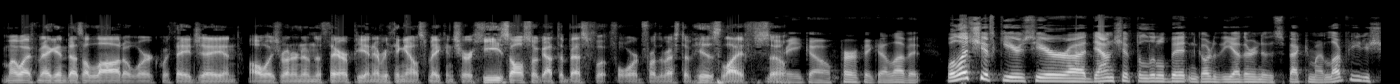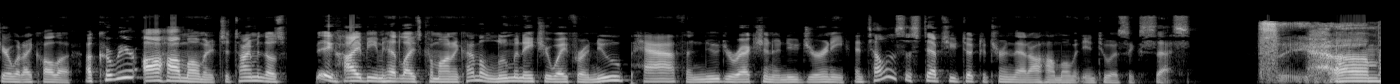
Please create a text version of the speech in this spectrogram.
My wife Megan does a lot of work with AJ and always running him to therapy and everything else, making sure he's also got the best foot forward for the rest of his life. So There you go. Perfect. I love it. Well, let's shift gears here, uh, downshift a little bit and go to the other end of the spectrum. I'd love for you to share what I call a, a career aha moment. It's a time in those big high beam headlights come on and kind of illuminate your way for a new path, a new direction, a new journey. And tell us the steps you took to turn that aha moment into a success. See. Um,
